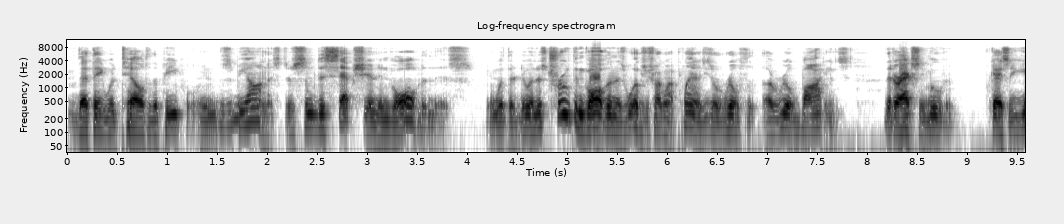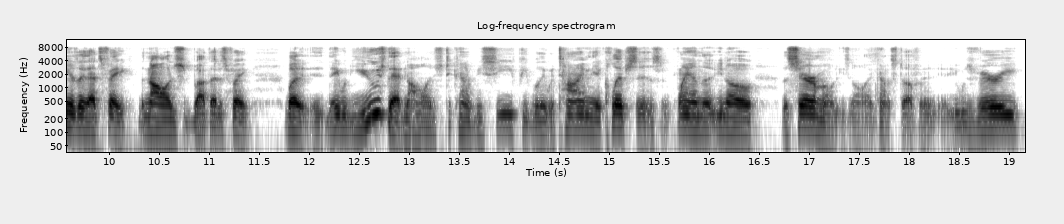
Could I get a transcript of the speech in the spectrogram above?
that they would tell to the people. And just be honest, there's some deception involved in this and what they're doing. There's truth involved in this as well. Because you're talking about planets; these are real, uh, real bodies that are actually moving. Okay, so you can say that's fake. The knowledge about that is fake, but they would use that knowledge to kind of deceive people. They would time the eclipses and plan the, you know, the ceremonies and all that kind of stuff. And it was very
